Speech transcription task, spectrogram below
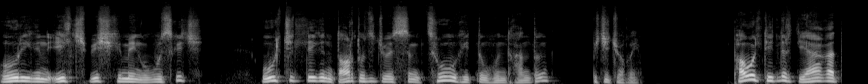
өөрийг нь илч биш хэмээн үгүйсгэж үйлчлэлийг нь дорд үзэж байсан цөөн хідэн хүнд хандан бичиж байгаа юм. Паул тэднэрт яагаад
